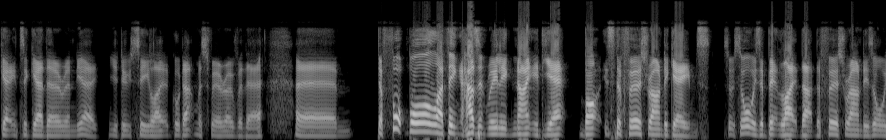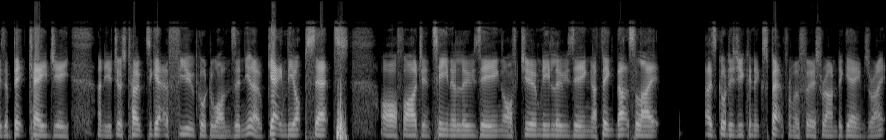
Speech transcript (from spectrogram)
getting together. And yeah you do see like a good atmosphere over there. Um, the football I think hasn't really ignited yet, but it's the first round of games. So it's always a bit like that. The first round is always a bit cagey, and you just hope to get a few good ones. And you know, getting the upsets off Argentina losing, off Germany losing, I think that's like as good as you can expect from a first round of games, right?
